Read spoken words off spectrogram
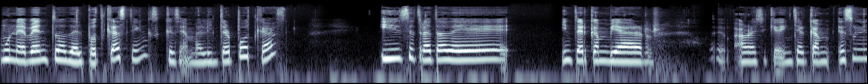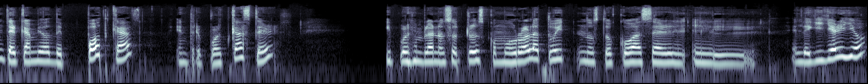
un evento del podcasting que se llama el Interpodcast y se trata de intercambiar, eh, ahora sí que intercam- es un intercambio de podcast entre podcasters y por ejemplo a nosotros como Rola Tweet nos tocó hacer el, el, el de Guiller y yo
